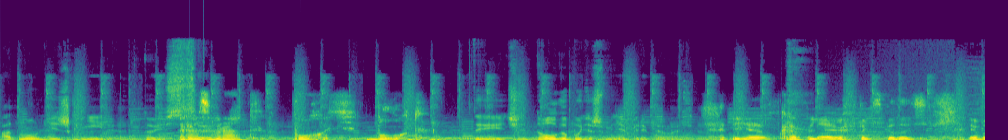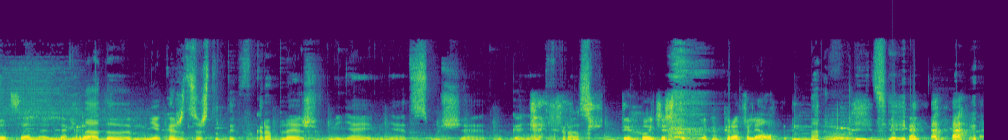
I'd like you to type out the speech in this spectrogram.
одну лишь гниль. То есть... Э, Разврат, похоть, блуд. Ты чуть долго будешь меня перебивать? Я вкрапляю, так сказать, эмоционально. Не надо, мне кажется, что ты вкрапляешь в меня, и меня это смущает, и вгоняет в краску. Ты хочешь, чтобы я вкраплял? На, иди.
